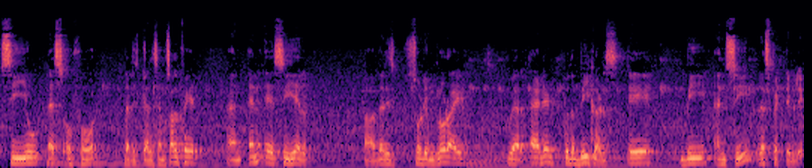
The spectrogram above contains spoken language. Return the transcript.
CuSO4, that is calcium sulfate, and NaCl, uh, that is sodium chloride, were added to the beakers A, B, and C respectively.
